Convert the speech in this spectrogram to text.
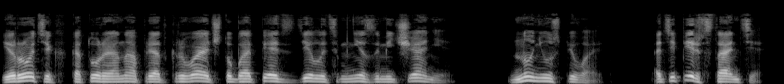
и ротик, который она приоткрывает, чтобы опять сделать мне замечание, но не успевает. А теперь встаньте.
